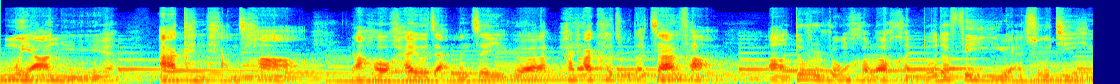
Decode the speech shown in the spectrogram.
牧羊女、阿肯弹唱，然后还有咱们这一个哈萨克族的毡房，啊，都是融合了很多的非遗元素进行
